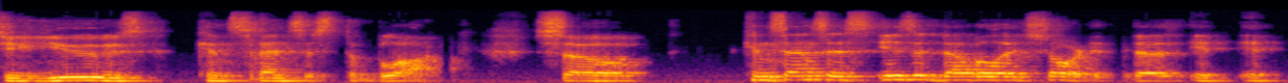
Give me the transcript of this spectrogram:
to use consensus to block. So consensus is a double-edged sword. It does it, it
